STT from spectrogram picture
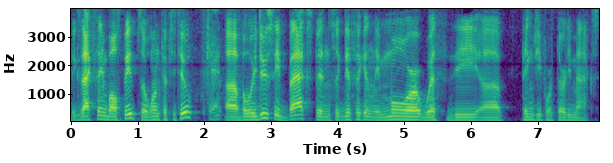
exact same ball speed, so 152. Okay. Uh, but we do see backspin significantly more with the uh, Ping G430 Max.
